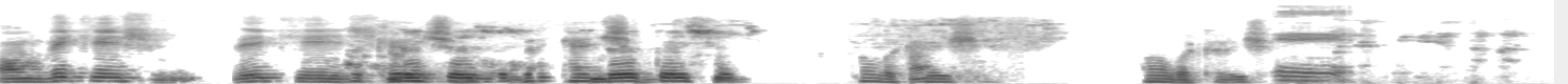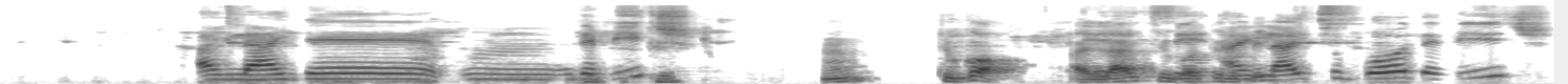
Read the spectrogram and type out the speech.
On vacation. Vacation. Vacation, vacation, Vacation. on vacation, on vacation. Eh, I like the, mm, the beach. Hmm? To go. I like to go to the I beach like to go to the beach,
